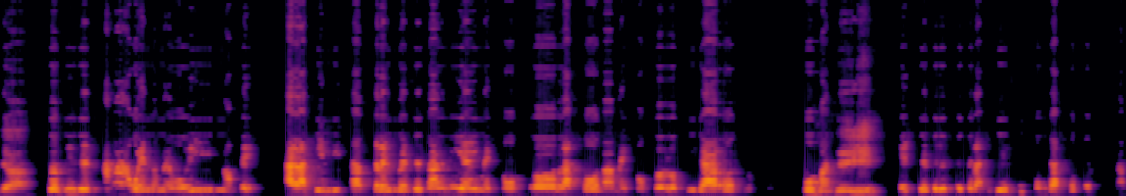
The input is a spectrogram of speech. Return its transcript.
Ya. Entonces dices, ah, bueno, me voy, no sé, a la tiendita tres veces al día y me compro la soda, me compro los cigarros, los fuman, Sí. etcétera, etcétera. Y eso es un gasto personal.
